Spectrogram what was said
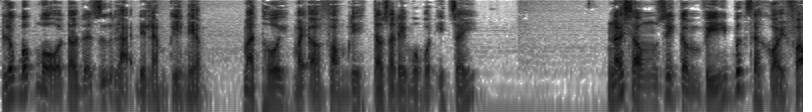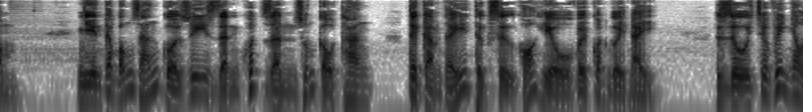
Lúc bốc mộ tao đã giữ lại để làm kỷ niệm. Mà thôi, mày ở phòng đi, tao ra đây mua một ít giấy. Nói xong Duy cầm ví bước ra khỏi phòng. Nhìn theo bóng dáng của Duy dần khuất dần xuống cầu thang, tôi cảm thấy thực sự khó hiểu về con người này. Dù chơi với nhau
